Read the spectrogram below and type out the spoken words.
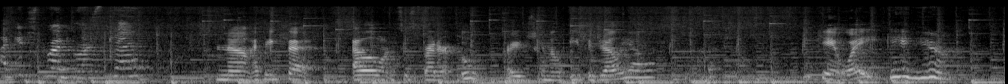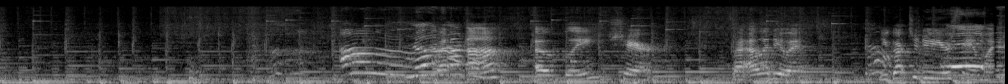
I can spread yours. No, I think that Ella wants to spread her. Ooh, are you just gonna eat the jelly, Ella? You can't wait, can you? But, uh, Oakley, share. Let Ella do it. You got to do your sandwich.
